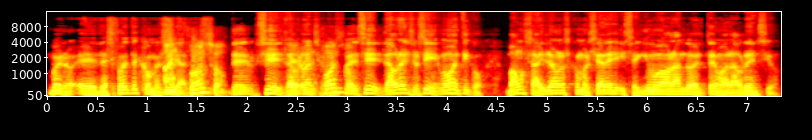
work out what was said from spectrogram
Bueno, eh, después de comerciales. Alfonso. De, sí, Laurencio. Alfonso. Después, sí, Laurencio, sí, un momentico. Vamos a ir a unos comerciales y seguimos hablando del tema, Laurencio.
